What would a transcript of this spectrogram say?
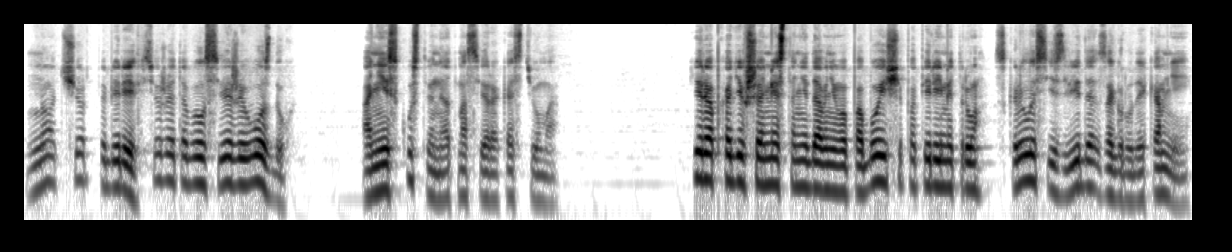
но, черт побери, все же это был свежий воздух, а не искусственная атмосфера костюма. Кира, обходившая место недавнего побоища по периметру, скрылась из вида за грудой камней.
